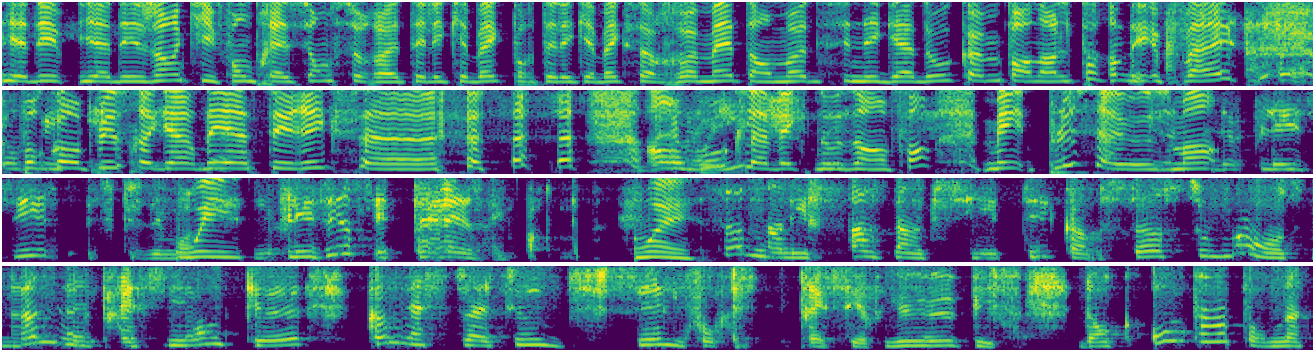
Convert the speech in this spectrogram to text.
Il y a des, il y a des gens qui font pression sur euh, Télé-Québec pour Télé-Québec se remettre en mode cinégado comme pendant le temps des fêtes pour qu'on puisse regarder Astérix euh, en ben boucle avec nos enfants. Mais plus sérieusement... Le, plaisir, excusez-moi. Oui. Le plaisir, c'est très important. Oui. Ça, dans les phases d'anxiété comme ça, souvent on se donne l'impression que comme la situation est difficile, il faut rester très sérieux. Puis, donc, autant pour notre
